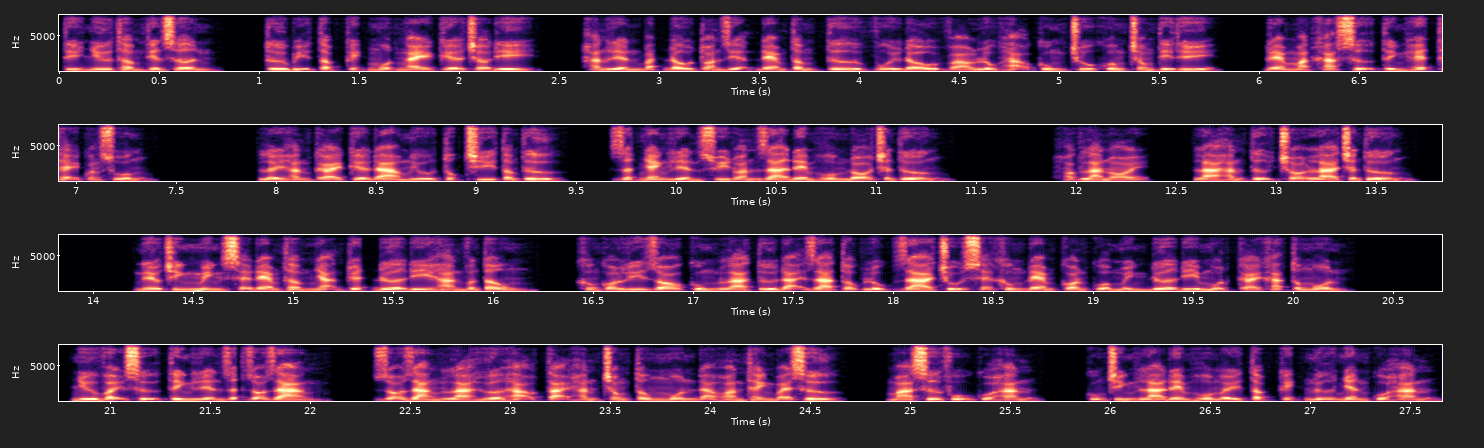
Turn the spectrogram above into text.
tỷ như thẩm thiên sơn, từ bị tập kích một ngày kia trở đi, hắn liền bắt đầu toàn diện đem tâm tư vùi đầu vào lục hạo cùng chu không trong tỷ thí, đem mặt khác sự tình hết thệ quẳng xuống. Lấy hắn cái kia đa mưu túc trí tâm tư, rất nhanh liền suy đoán ra đêm hôm đó chân tướng. Hoặc là nói, là hắn tự cho là chân tướng. Nếu chính mình sẽ đem thẩm nhạn tuyết đưa đi hàn vân tông, không có lý do cùng là tứ đại gia tộc lục gia chủ sẽ không đem con của mình đưa đi một cái khác tông môn. Như vậy sự tình liền rất rõ ràng rõ ràng là hứa hạo tại hắn trong tông môn đã hoàn thành bái sư, mà sư phụ của hắn cũng chính là đêm hôm ấy tập kích nữ nhân của hắn,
